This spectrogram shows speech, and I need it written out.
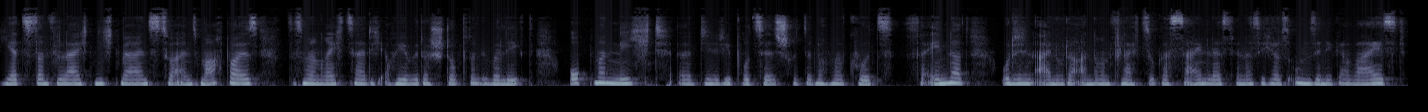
die jetzt dann vielleicht nicht mehr eins zu eins machbar ist, dass man dann rechtzeitig auch hier wieder stoppt und überlegt, ob man nicht äh, die, die Prozessschritte nochmal kurz verändert oder den einen oder anderen vielleicht sogar sein lässt, wenn er sich als unsinnig erweist.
